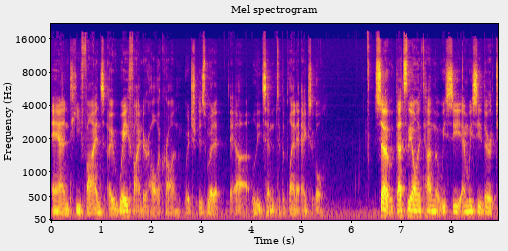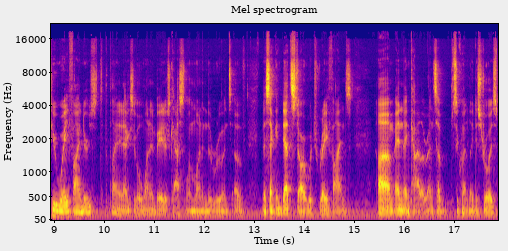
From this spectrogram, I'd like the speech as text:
and he finds a Wayfinder holocron, which is what uh, leads him to the planet Exegol. So that's the only time that we see, and we see there are two Wayfinders to the planet Exegol, one in Vader's castle and one in the ruins of the second Death Star, which Rey finds, um, and then Kylo Ren subsequently destroys.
